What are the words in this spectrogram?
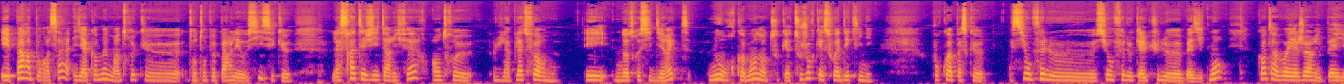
Et par rapport à ça, il y a quand même un truc dont on peut parler aussi, c'est que la stratégie tarifaire entre la plateforme et notre site direct, nous, on recommande en tout cas toujours qu'elle soit déclinée. Pourquoi? Parce que si on fait le, si on fait le calcul basiquement, quand un voyageur il paye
